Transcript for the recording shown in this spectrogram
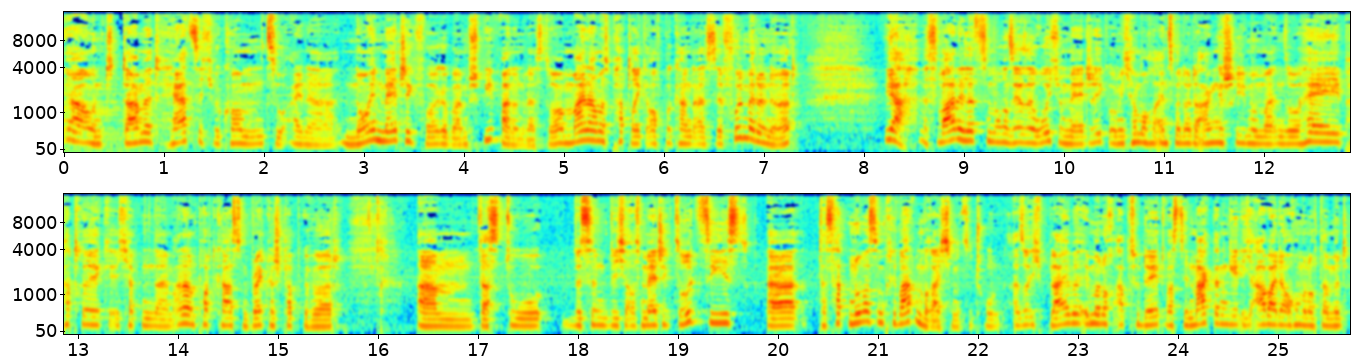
Ja, und damit herzlich willkommen zu einer neuen Magic-Folge beim Spielwareninvestor. Mein Name ist Patrick, auch bekannt als der Full Metal Nerd. Ja, es war in den letzten Wochen sehr, sehr ruhig um Magic und mich haben auch ein, zwei Leute angeschrieben und meinten so, hey Patrick, ich habe in deinem anderen Podcast, im Breakfast Club, gehört, ähm, dass du ein bisschen dich aus Magic zurückziehst. Äh, das hat nur was im privaten Bereich damit zu tun. Also ich bleibe immer noch up-to-date, was den Markt angeht. Ich arbeite auch immer noch damit.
